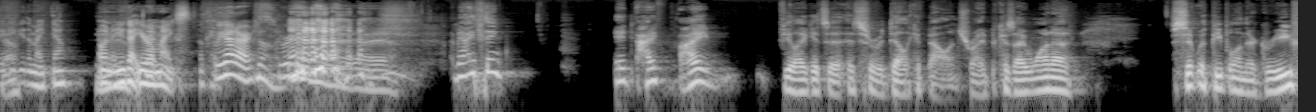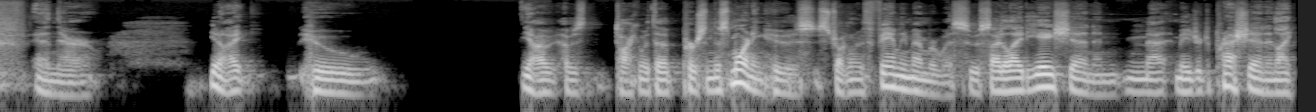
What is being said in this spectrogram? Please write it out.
they Yeah. give you the mic now oh no you got your own mics okay We got ours. No, We're good. yeah, yeah, yeah. I mean, I think it, I, I feel like it's a, it's sort of a delicate balance, right? Because I want to sit with people in their grief and their, you know, I, who, you know, I, I was talking with a person this morning who's struggling with a family member with suicidal ideation and ma- major depression and like,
